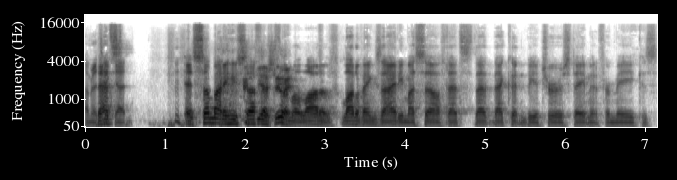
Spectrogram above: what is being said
I'm gonna take that. As somebody who suffers do from it. a lot of lot of anxiety myself, that's that that couldn't be a truer statement for me because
